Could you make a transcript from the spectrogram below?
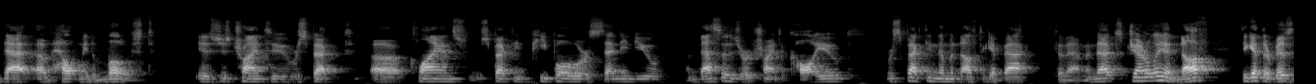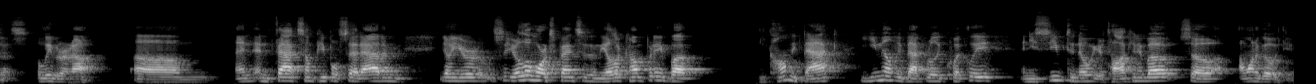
that have helped me the most is just trying to respect uh, clients, respecting people who are sending you a message or trying to call you respecting them enough to get back to them. And that's generally enough to get their business, believe it or not. Um, and, in fact, some people said, Adam, you know, you're, so you're a little more expensive than the other company, but you call me back, you email me back really quickly, and you seem to know what you're talking about. So I want to go with you.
